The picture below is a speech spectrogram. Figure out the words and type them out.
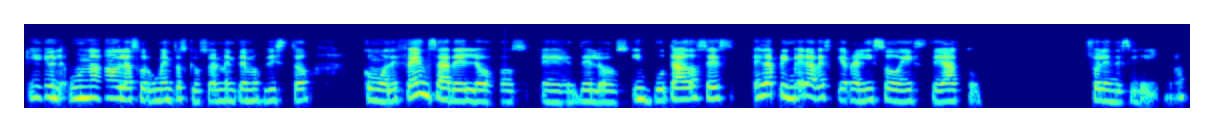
y uno de los argumentos que usualmente hemos visto como defensa de los, eh, de los imputados es, es la primera vez que realizo este acto, suelen decir ellos, ¿no?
